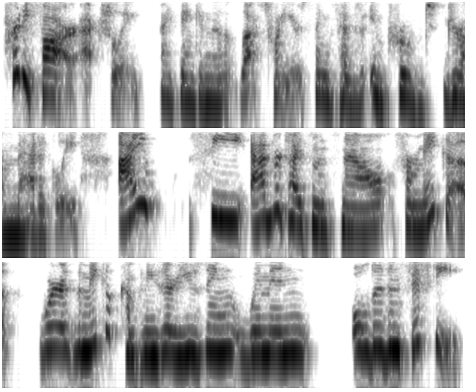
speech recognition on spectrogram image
pretty far, actually, I think, in the last 20 years. Things have improved dramatically. I see advertisements now for makeup where the makeup companies are using women older than 50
